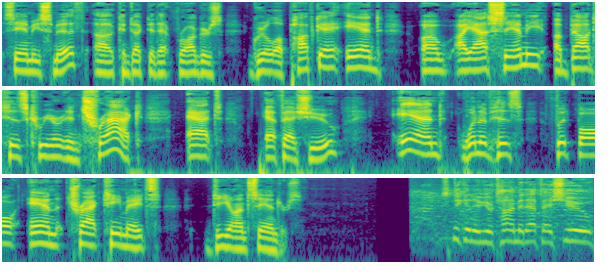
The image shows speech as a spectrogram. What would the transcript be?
Sammy Smith, uh, conducted at Frogger's Grill Apopka. And uh, I asked Sammy about his career in track at FSU and one of his football and track teammates, Deion Sanders. Speaking of your time at FSU,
